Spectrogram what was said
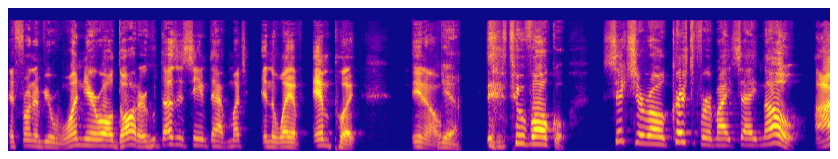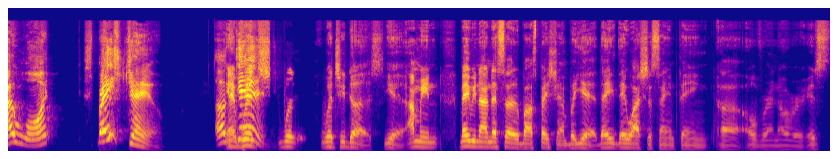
in front of your one year old daughter who doesn't seem to have much in the way of input. You know, yeah, too vocal. Six year old Christopher might say, "No, I want Space Jam again." which, which, which he does. Yeah, I mean, maybe not necessarily about Space Jam, but yeah, they they watch the same thing uh over and over. It's,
